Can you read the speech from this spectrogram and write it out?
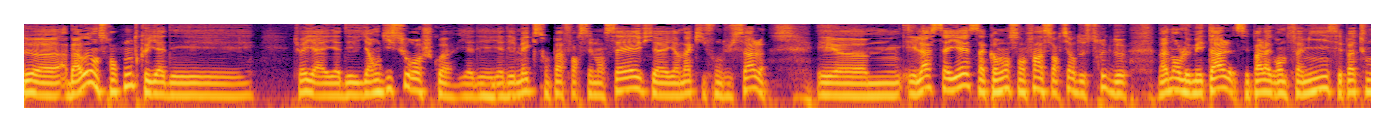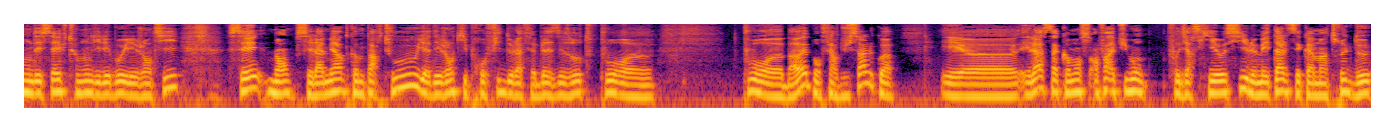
euh, ah bah oui, on se rend compte qu'il y a des tu vois, il y a, il y a des, il y a anguille sous roche, quoi. Il y a des, il y a des mecs qui sont pas forcément safe. Il y, en a qui font du sale. Et, euh, et là, ça y est, ça commence enfin à sortir de ce truc de, bah non, le métal, c'est pas la grande famille, c'est pas tout le monde est safe, tout le monde il est beau, il est gentil. C'est non, c'est la merde comme partout. Il y a des gens qui profitent de la faiblesse des autres pour, euh, pour, euh, bah ouais, pour faire du sale, quoi. Et, euh, et là, ça commence. Enfin, et puis bon, faut dire ce qui est aussi. Le métal, c'est quand même un truc de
